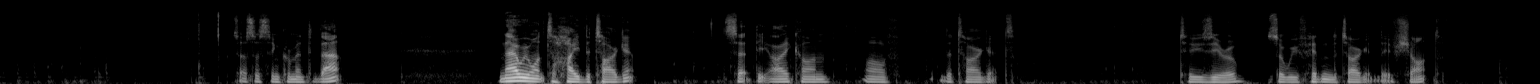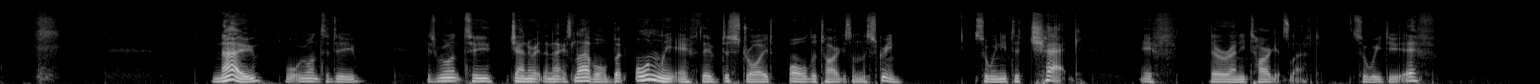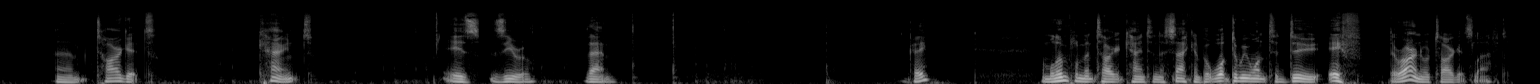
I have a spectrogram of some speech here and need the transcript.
So that's just incremented that. Now we want to hide the target. Set the icon of the target to zero. So we've hidden the target they've shot. Now, what we want to do is we want to generate the next level, but only if they've destroyed all the targets on the screen. So we need to check if there are any targets left. So we do if um, target count is zero, then. Okay? And we'll implement target count in a second, but what do we want to do if there are no targets left?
